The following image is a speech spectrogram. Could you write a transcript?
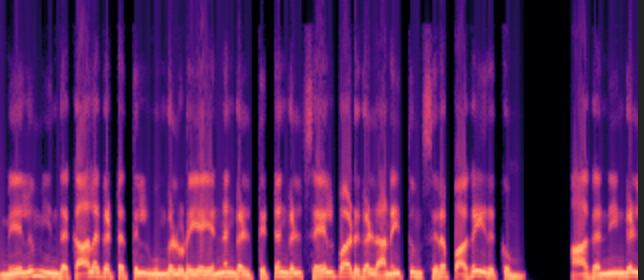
மேலும் இந்த காலகட்டத்தில் உங்களுடைய எண்ணங்கள் திட்டங்கள் செயல்பாடுகள் அனைத்தும் சிறப்பாக இருக்கும். ஆக நீங்கள்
